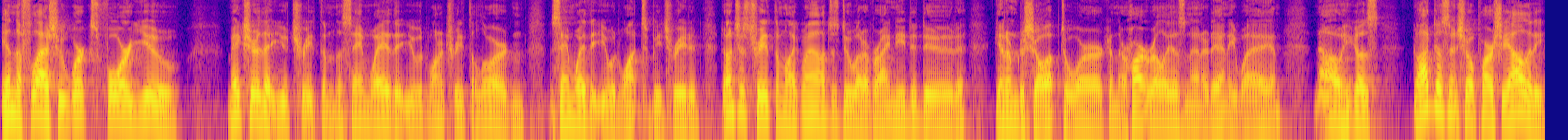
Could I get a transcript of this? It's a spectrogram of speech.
in the flesh who works for you, make sure that you treat them the same way that you would want to treat the Lord and the same way that you would want to be treated. Don't just treat them like, well, I'll just do whatever I need to do to get them to show up to work and their heart really isn't in it anyway. And no, he goes, God doesn't show partiality.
